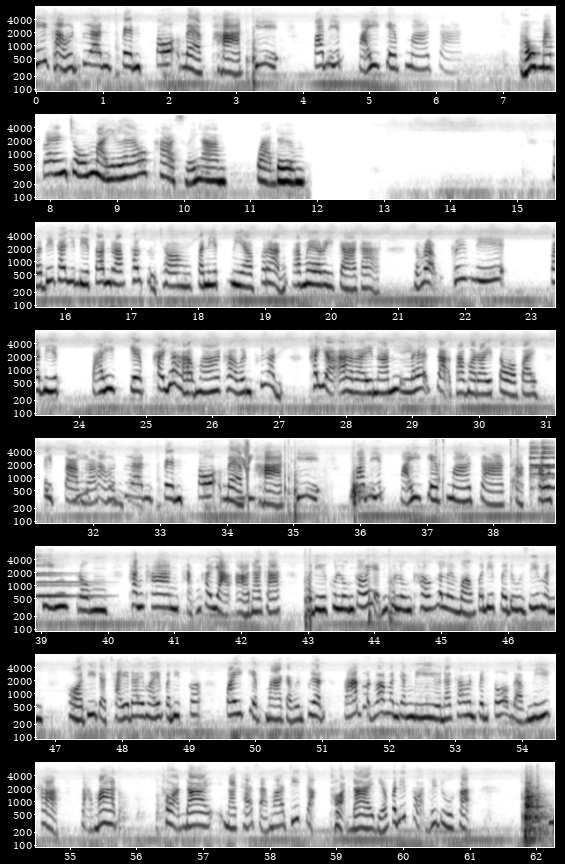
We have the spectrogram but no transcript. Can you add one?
นี่ค่ะเพื่อนๆเป็นโต๊ะแบบถาดที่ป้านิดไปเก็บมาจาก เอามาแปลงโฉมใหม่แล้วค่ะสวยงามกว่าเดิม สวัสดีค่ะ ยินดีต้อนรับเข้าสู่ช่องปนิดเมียฝรั่งอเมริกาค่ะสำหรับคลิปนี้ปนิดไปเก็บขยะมาค่ะเพื่อนๆ ขยะอะไรนั้นและจะทำอะไรต่อไป ติดตามรับเพื่อนเป็นโต๊ะแบบถาดที่ปานิดไปเก็บมาจากตักเขาทิ้งตรงข้างๆถังขยะอ่านะคะ พอดีคุณลุงเขาเห็นคุณลุงเขาก็เลยบอกปานิดไปดูซิมันพอที่จะใช้ได้ไหมปานิดก็ไปเก็บมากับเพื่อนๆปรากฏว่ามันยังดีอยู่นะคะ มันเป็นโต๊ะแบบนี้ค่ะ สามารถ ถอดได้นะคะ สามารถที่จะถอดได้ เดี๋ยวปนิดถอดให้ดูค่ะ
